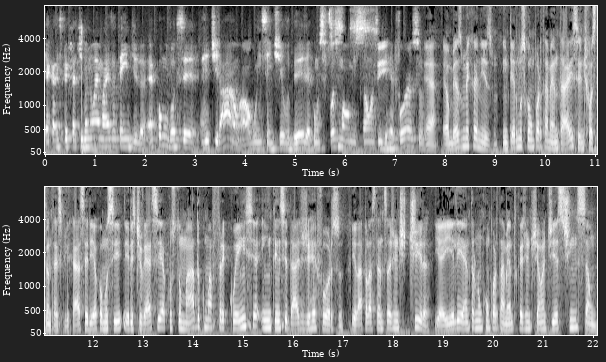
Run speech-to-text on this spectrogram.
E aquela expectativa não é mais atendida. É como você retirar algum incentivo dele, é como se fosse uma omissão assim, Sim. de reforço. É, é o mesmo mecanismo. Em termos comportamentais, se a gente fosse tentar explicar, seria como se ele estivesse acostumado com uma frequência e intensidade de reforço. E lá pelas tantas a gente tira. E aí ele entra num comportamento que a gente chama de extinção.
